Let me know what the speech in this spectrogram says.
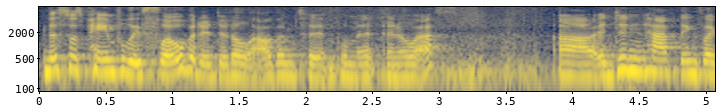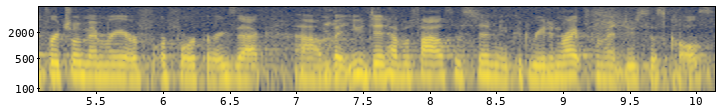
This was painfully slow, but it did allow them to implement an OS. Uh, it didn't have things like virtual memory or, or fork or exec, um, but you did have a file system. You could read and write from it, do syscalls.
